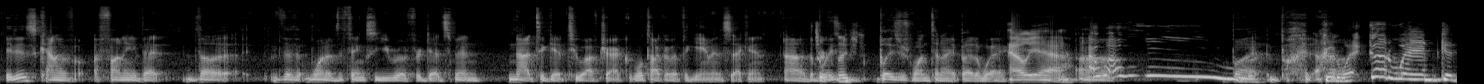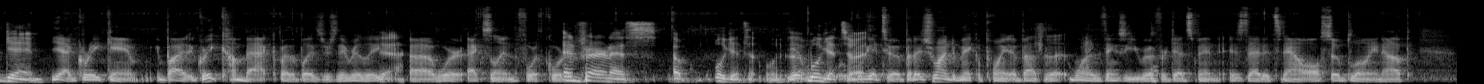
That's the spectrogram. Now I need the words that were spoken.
It is kind of funny that the the one of the things that you wrote for Deadspin. Not to get too off track, we'll talk about the game in a second. Uh, the Certainly. Blazers, Blazers won tonight, by the way. Hell yeah! Uh, Ow, But but uh, good win, good win, good game. Yeah, great game by great comeback by the Blazers. They really Yeah. uh, were excellent in the fourth quarter. In fairness, oh, we'll get to we'll, Yeah, we'll get to we'll it. get to it. But I just wanted to make a point about the one of the things that you wrote for Deadspin is that it's now also blowing up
